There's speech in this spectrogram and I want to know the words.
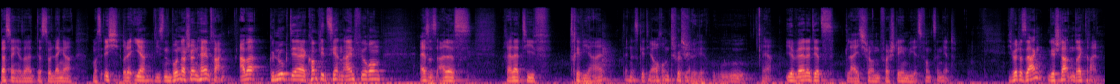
besser ihr seid, desto länger muss ich oder ihr diesen wunderschönen Helm tragen. Aber genug der komplizierten Einführung. Es ist alles relativ trivial, denn es geht ja auch um Trivia. Trivia. Uh. Ja. Ihr werdet jetzt gleich schon verstehen, wie es funktioniert. Ich würde sagen, wir starten direkt rein.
